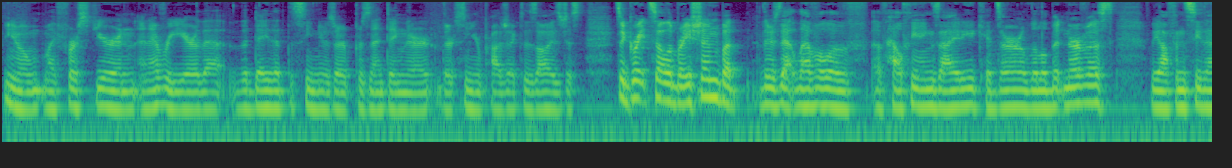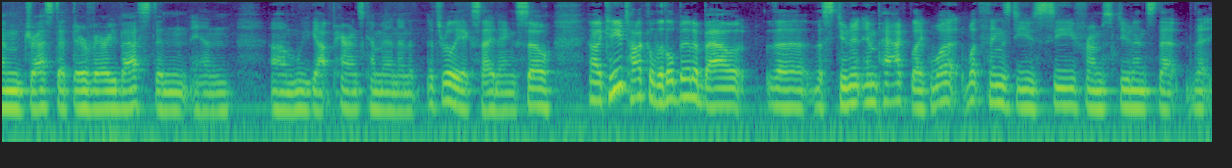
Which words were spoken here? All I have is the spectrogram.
you know my first year and, and every year that the day that the seniors are presenting their their senior project is always just it's a great celebration but there's that level of, of healthy anxiety. Kids are a little bit nervous. We often see them dressed at their very best and and um, we got parents come in and it's really exciting. So uh, can you talk a little bit about the the student impact? Like what what things do you see from students that that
